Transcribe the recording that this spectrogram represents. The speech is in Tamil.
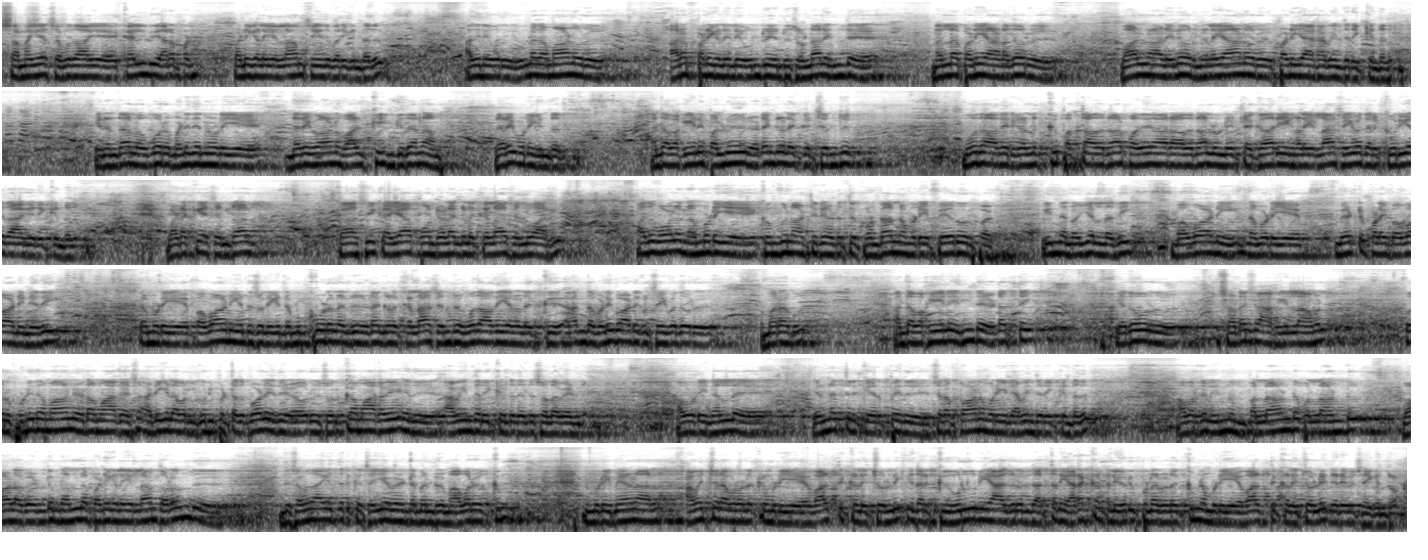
சமய சமுதாய கல்வி அறப்பண் பணிகளை எல்லாம் செய்து வருகின்றது. அதில் ஒரு உன்னதமான ஒரு அறப்பணிகளிலே ஒன்று என்று சொன்னால் இந்த நல்ல பணியானது ஒரு வாழ்நாளிலே ஒரு நிலையான ஒரு பணியாக அமைந்திருக்கின்றது. ஏனென்றால் ஒவ்வொரு மனிதனுடைய நிறைவான வாழ்க்கை இங்குதான் நாம் நிறைவடைகின்றது அந்த வகையிலே பல்வேறு இடங்களுக்கு சென்று மூதாதையர்களுக்கு பத்தாவது நாள் பதினாறாவது நாள் உள்ளிட்ட காரியங்களை எல்லாம் செய்வதற்கு உரியதாக இருக்கின்றது. வடக்கே சென்றால் காசி கையா போன்ற இடங்களுக்கெல்லாம் செல்வார்கள். அதுபோல் நம்முடைய கொங்கு நாட்டில் எடுத்துக்கொண்டால் நம்முடைய பேரூர் ப- இந்த நொய்யல் நதி பவானி நம்முடைய மேட்டுப்பளை பவானி நதி நம்முடைய பவானி என்று சொல்லுகின்ற முக்கூடல் இடங்களுக்கெல்லாம் சென்று மூதாதையர்களுக்கு அந்த வழிபாடுகள் செய்வது ஒரு மரபு. அந்த வகையில் இந்த இடத்தை ஏதோ ஒரு சடங்காக இல்லாமல் ஒரு புனிதமான இடமாக அடியில் அவர்கள் குறிப்பிட்டது போல இது ஒரு சொர்க்கமாகவே இது அமைந்திருக்கின்றது என்று சொல்ல வேண்டும். அவருடைய நல்ல எண்ணத்திற்கு ஏற்ப இது சிறப்பான முறையில் அமைந்திருக்கின்றது. அவர்கள் இன்னும் பல்லாண்டு பல்லாண்டு வாழ வேண்டும். நல்ல பணிகளை எல்லாம் தொடர்ந்து இந்த சமுதாயத்திற்கு செய்ய வேண்டும் என்றும் அவருக்கும் நம்முடைய மேலாள் அமைச்சர் அவர்களுக்கு நம்முடைய வாழ்த்துக்களை சொல்லி இதற்கு உறுதுணையாக இருந்த அத்தனை அறக்கட்டளை உறுப்பினர்களுக்கும் நம்முடைய வாழ்த்துக்களை சொல்லி நிறைவு செய்கின்றோம்.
